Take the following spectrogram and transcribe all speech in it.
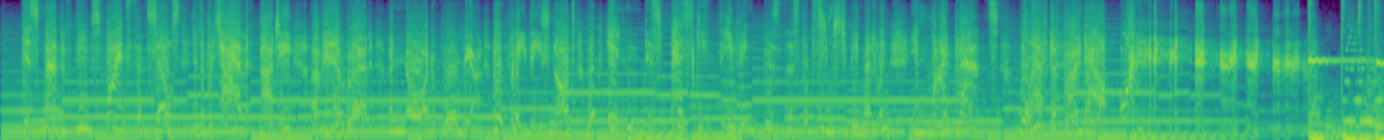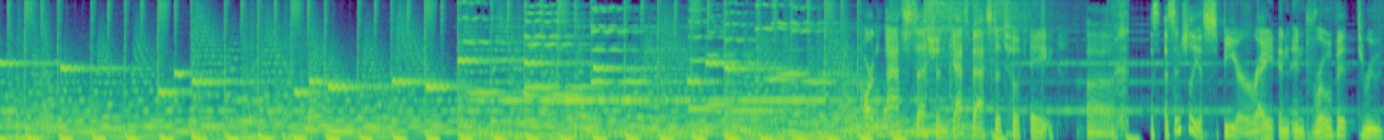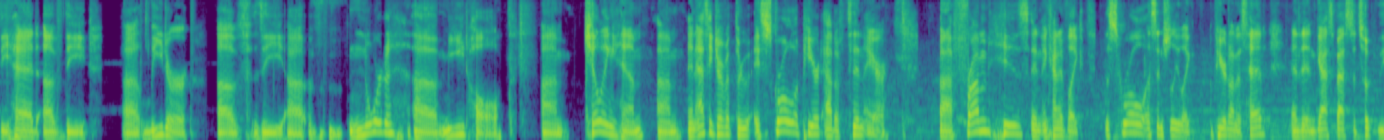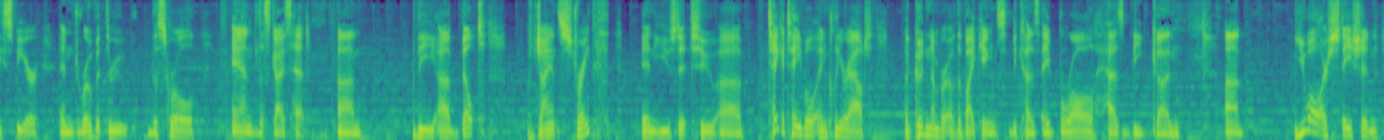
This band of thieves finds themselves in the retirement party of Hamblad, a Nord warrior. Hopefully these Nords will end this pesky thieving business that seems to be meddling in my plans. We'll have to find out. our last session, Gasbasta took a uh, essentially a spear, right, and and drove it through the head of the uh, leader of the uh, Nord uh, Mead Hall, um, killing him. Um, and as he drove it through, a scroll appeared out of thin air. Uh, from his and, and kind of like the scroll essentially like appeared on his head, and then Gasbasta took the spear and drove it through the scroll and this guy's head. Um, the uh, belt of giant strength and used it to uh, take a table and clear out a good number of the Vikings because a brawl has begun. Uh, you all are stationed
